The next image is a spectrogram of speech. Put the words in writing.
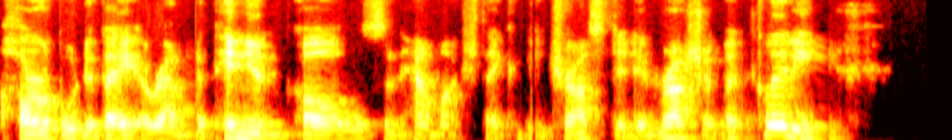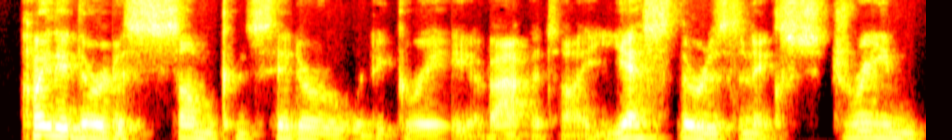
horrible debate around opinion polls and how much they can be trusted in Russia, but clearly, clearly there is some considerable degree of appetite. Yes, there is an extreme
